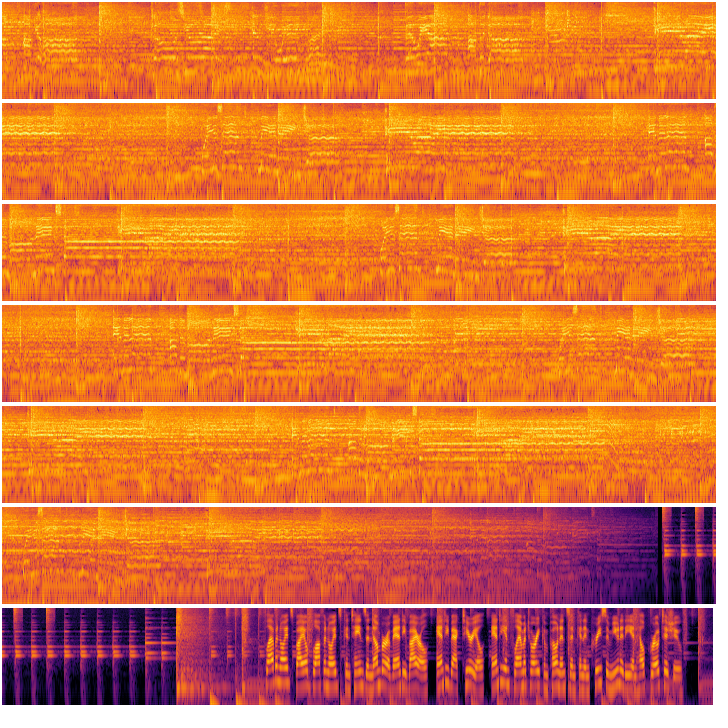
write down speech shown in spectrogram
Flavonoids Bioflavonoids contains a number of antiviral, antibacterial, anti-inflammatory components and can increase immunity and help grow tissue.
